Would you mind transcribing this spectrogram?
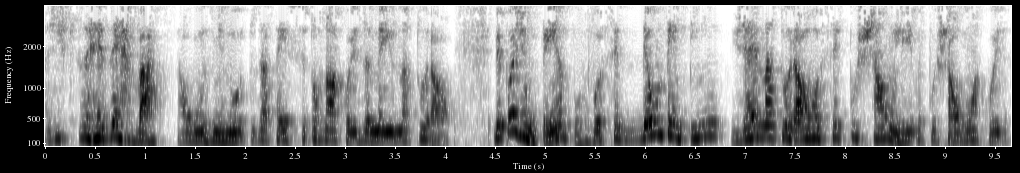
a gente precisa reservar alguns minutos até isso se tornar uma coisa meio natural. Depois de um tempo, você deu um tempinho, já é natural você puxar um livro, puxar alguma coisa,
